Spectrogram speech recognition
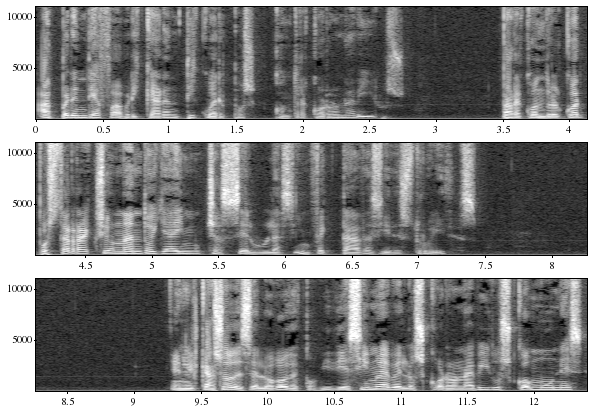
aprende a fabricar anticuerpos contra coronavirus. Para cuando el cuerpo está reaccionando ya hay muchas células infectadas y destruidas. En el caso, desde luego, de COVID-19, los coronavirus comunes,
